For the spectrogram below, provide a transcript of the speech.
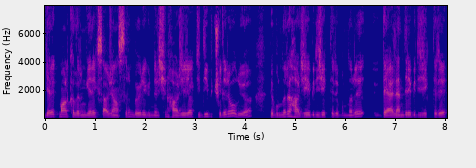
gerek markaların gerekse ajansların böyle günler için harcayacak ciddi bütçeleri oluyor. Ve bunları harcayabilecekleri, bunları değerlendirebilecekleri,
